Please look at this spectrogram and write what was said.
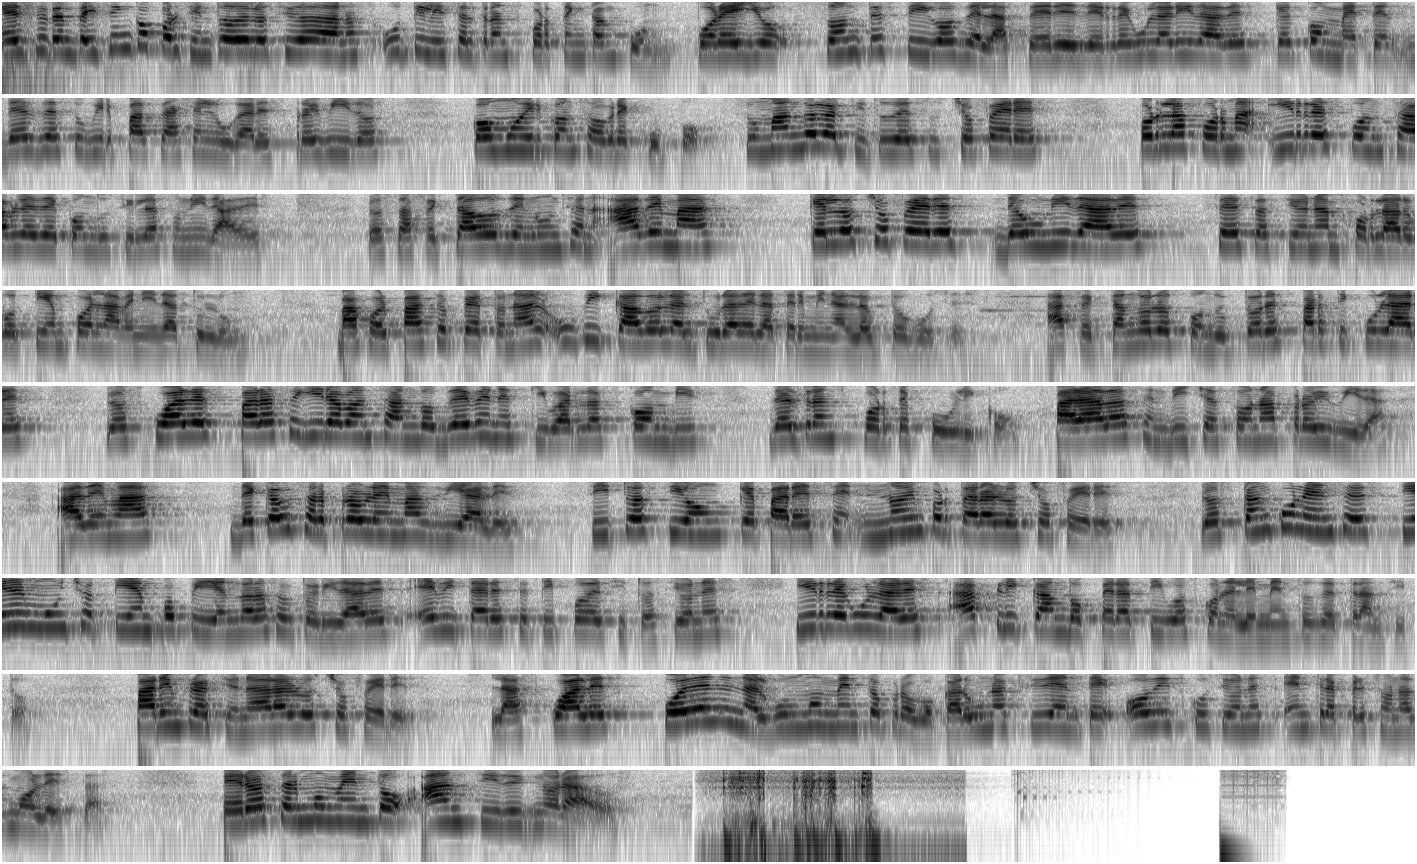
El 75% de los ciudadanos utiliza el transporte en Cancún, por ello son testigos de la serie de irregularidades que cometen desde subir pasaje en lugares prohibidos, como ir con sobrecupo, sumando la actitud de sus choferes por la forma irresponsable de conducir las unidades. Los afectados denuncian además que los choferes de unidades se estacionan por largo tiempo en la avenida Tulum, bajo el paso peatonal ubicado a la altura de la terminal de autobuses, afectando a los conductores particulares los cuales para seguir avanzando deben esquivar las combis del transporte público, paradas en dicha zona prohibida, además de causar problemas viales, situación que parece no importar a los choferes. Los cancunenses tienen mucho tiempo pidiendo a las autoridades evitar este tipo de situaciones irregulares aplicando operativos con elementos de tránsito para infraccionar a los choferes, las cuales pueden en algún momento provocar un accidente o discusiones entre personas molestas pero hasta el momento han sido ignorados.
